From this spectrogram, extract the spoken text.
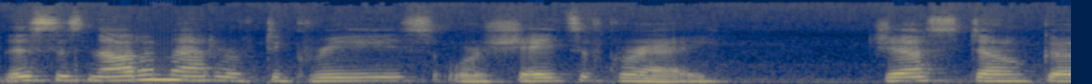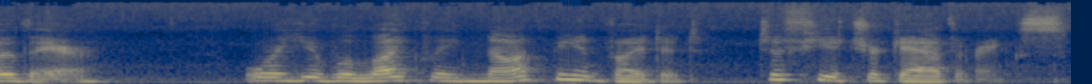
This is not a matter of degrees or shades of gray. Just don't go there, or you will likely not be invited to future gatherings.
